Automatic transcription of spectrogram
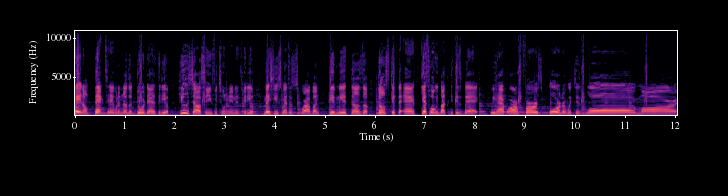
And I'm back today with another DoorDash video. Huge shout out to you for tuning in this video. Make sure you smash the subscribe button, give me a thumbs up, don't skip the ads. Guess what? We about to get this bag. We have our first order, which is Walmart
